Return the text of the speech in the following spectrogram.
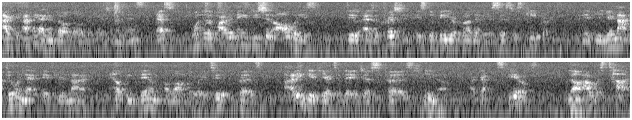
I, I think I can throw a little religion in this. That's one of the part of the things you should always do as a Christian, is to be your brother and your sister's keeper. And if you- you're not doing that, if you're not helping them along the way too, because I didn't get here today just because, you know, I got the skills. No, I was taught.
